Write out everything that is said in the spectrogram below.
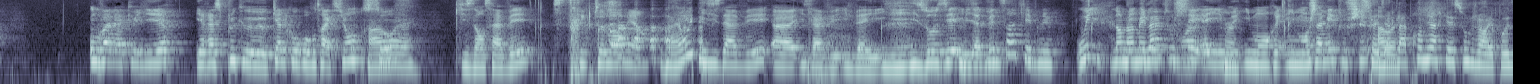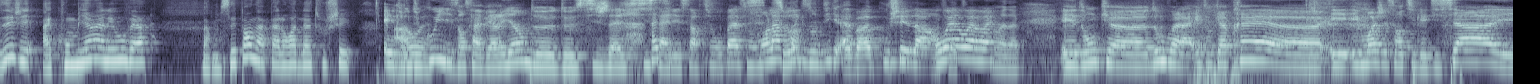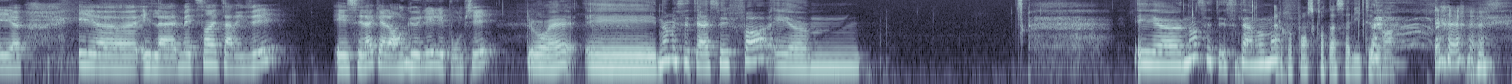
On va l'accueillir. Il reste plus que quelques contractions, Ah sauf ouais. qu'ils en savaient strictement rien. Bah oui, mais Ils avaient, euh, ils avaient, ils, ils, ils osaient. Mais il y a le médecin qui est venu. Oui, non mais, Non, mais ils là, m'ont touché ouais. et ils me- ils m'ont ils m'ont jamais touché. C'est-à-dire Ah ouais. que la première question que je leur ai posée, j'ai à combien elle est ouverte? Bah, on sait pas, on n'a pas le droit de la toucher. Et donc Ah du ouais. coup ils en savaient rien de, de si, si Ah, ça allait sortir ou pas à ce moment-là. C'est vrai qu'ils ont dit qu'elle va accoucher là en Ouais, fait. ouais, ouais. d'accord. Et donc euh, donc voilà. Et donc après euh, et, et moi j'ai sorti Laetitia et et, euh, et la médecin est arrivée et c'est là qu'elle a engueulé les pompiers. Ouais, et non, mais c'était assez fort et. euh, Et euh, non, c'était c'était un moment. Elle repense quand t'as sali tes draps.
